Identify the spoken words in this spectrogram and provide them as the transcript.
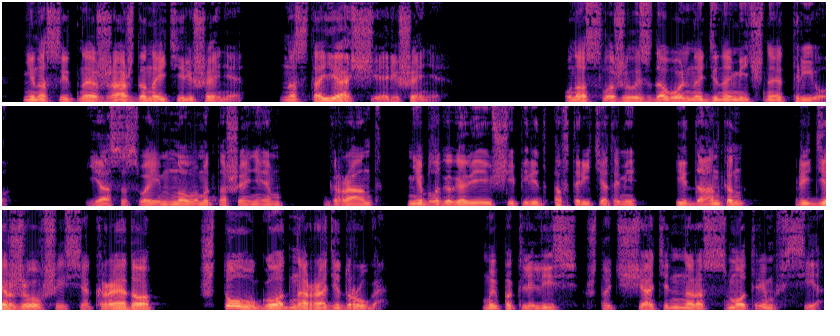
— ненасытная жажда найти решение, настоящее решение. У нас сложилось довольно динамичное трио. Я со своим новым отношением, Грант, неблагоговеющий перед авторитетами, и Данкан, придерживавшийся кредо «что угодно ради друга». Мы поклялись, что тщательно рассмотрим все,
